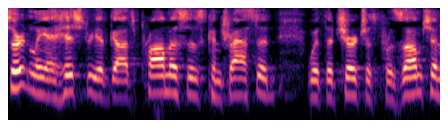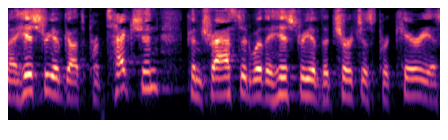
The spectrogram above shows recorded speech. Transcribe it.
certainly a history of God's promises contrasted with the church's presumption, a history of God's protection contrasted with a history of the church's precarious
